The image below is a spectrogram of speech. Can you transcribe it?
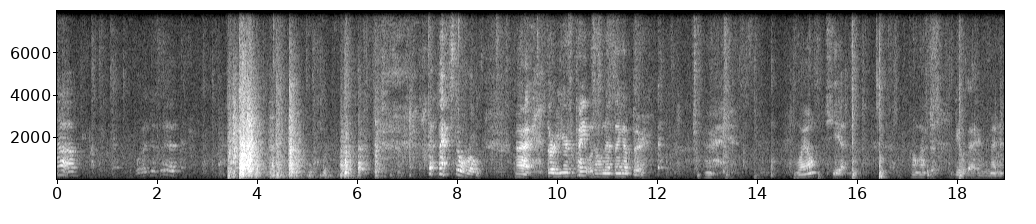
Uh-oh. What I just said. That still rolling. Alright, thirty years of paint was holding that thing up there. Alright. Well, shit. I'll have to deal with that here in a minute.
